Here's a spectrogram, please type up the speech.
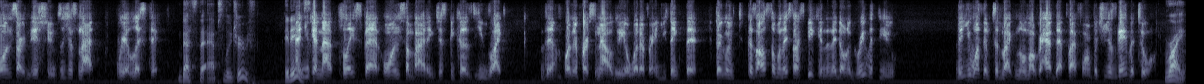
on certain issues. It's just not realistic. That's the absolute truth. It is. And you cannot place that on somebody just because you like them or their personality or whatever, and you think that they're going to. Because also, when they start speaking and they don't agree with you, then you want them to like no longer have that platform, but you just gave it to them, right.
